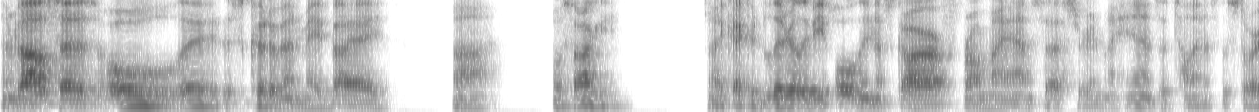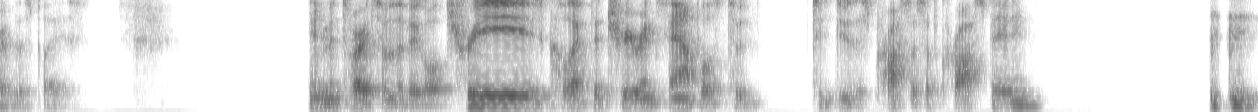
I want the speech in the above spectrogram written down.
and Val says, "Holy, this could have been made by uh, Osaugie. Like I could literally be holding a scar from my ancestor in my hands that's telling us the story of this place. Inventoried some of the big old trees, collected tree ring samples to, to do this process of cross dating. it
